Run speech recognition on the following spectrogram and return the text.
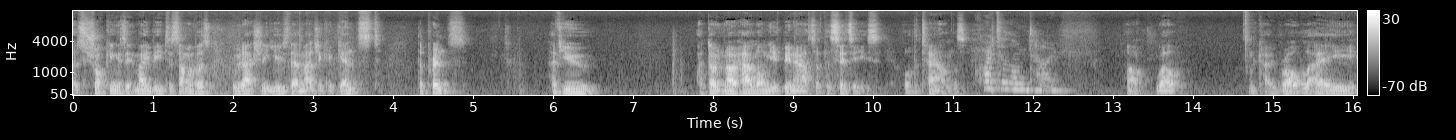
as shocking as it may be to some of us, who would actually use their magic against the prince. Have you? I don't know how long you've been out of the cities or the towns. Quite a long time. Oh, well, okay, roll a.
